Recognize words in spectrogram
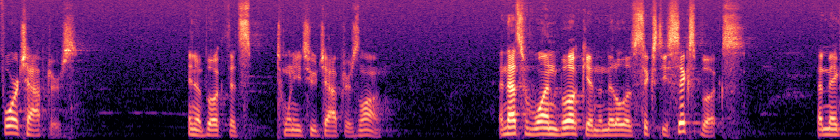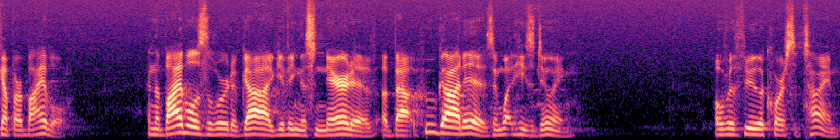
four chapters in a book that's 22 chapters long. And that's one book in the middle of 66 books that make up our Bible. And the Bible is the Word of God giving this narrative about who God is and what He's doing over through the course of time.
